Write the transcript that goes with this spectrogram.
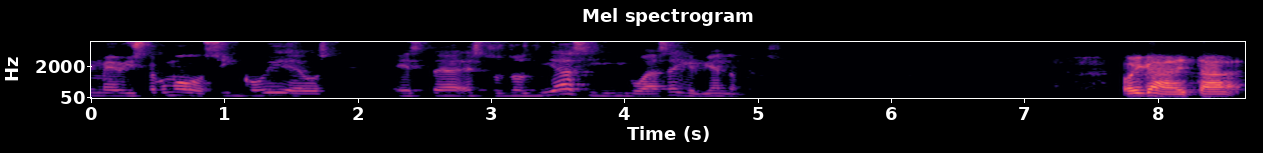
me, he visto como cinco videos este, estos dos días y voy a seguir viéndomelos. Oiga, está,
